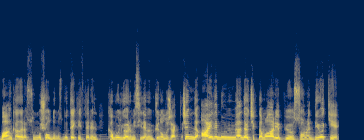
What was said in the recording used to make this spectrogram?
bankalara sunmuş olduğumuz bu tekliflerin kabul görmesiyle mümkün olacaktır. Şimdi aile bu minvalde açıklamalar yapıyor. Sonra diyor ki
